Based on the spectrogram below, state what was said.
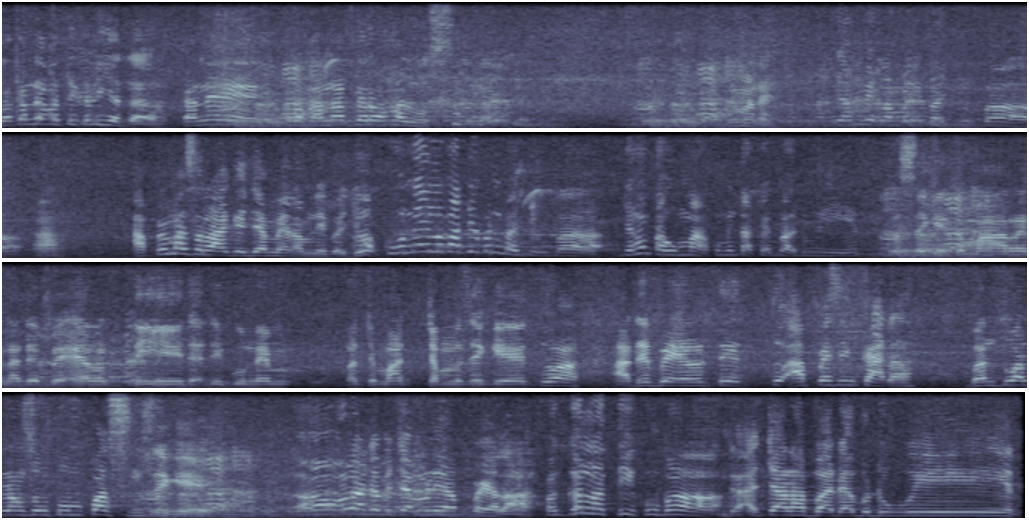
Kau kan dapat kelihat dah. Karena roh anak pero halus sebenarnya. Gimana? Jamik lah beli baju bak. Ah. Apa masalah ke jamek ni baju? Aku ni lepas dia ben baju, Pak. Jangan tahu mak aku minta kayak bak duit. Sege kemarin ada BLT, tidak digunakan macam-macam sege tu ah. Ada BLT tu apa singkat ah? Bantuan langsung tumpas sege. Tahu lah ada macam beli apa lah. Pegel hatiku, Pak. Tidak acalah bak dak berduit.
